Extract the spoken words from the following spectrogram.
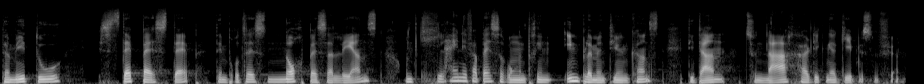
damit du Step by Step den Prozess noch besser lernst und kleine Verbesserungen drin implementieren kannst, die dann zu nachhaltigen Ergebnissen führen.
